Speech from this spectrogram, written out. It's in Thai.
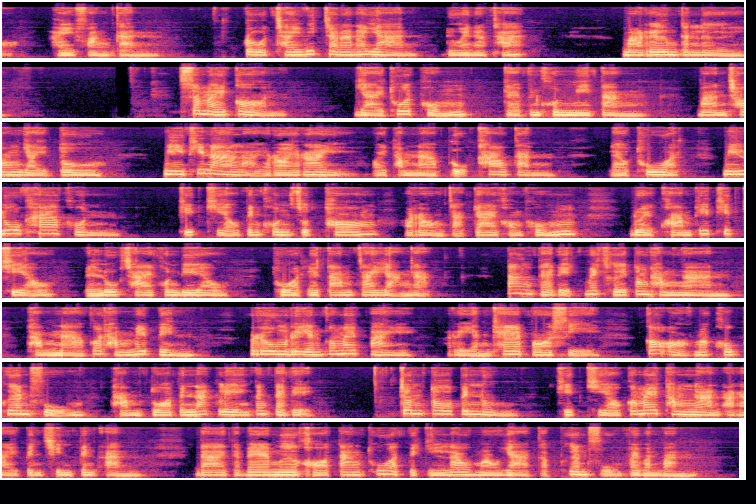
ให้ฟังกัน โปรดใช้วิจารณญาณด้วยนะคะ มาเริ่มกันเลย สมัยก่อนยายทวดผม แกเป็นคนมีตังบ้านช่องใหญ่โต มีที่นาหลายร้อยไร่ ไว้ทำนาปลูกข้าวกัน แล้วทวดมีลูกห้าคนทิดเขียวเป็นคนสุดท้องรองจากยายของผม ด้วยความที่ทิดเขียวเป็นลูกชายคนเดียว ทวดเลยตามใจอย่างหนัก ตั้งแต่เด็กไม่เคยต้องทำงานทำนาก็ทำไม่เป็น โรงเรียนก็ไม่ไป เรียนแค่ป .4 ก็ออกมาคบเพื่อนฝูง ทำตัวเป็นนักเลงตั้งแต่เด็ก จนโตเป็นหนุ่มทิดเขียวก็ไม่ทำงานอะไรเป็นชิ้นเป็นอัน ได้แต่แบมือขอตังทวดไปกินเหล้าเมายากับเพื่อนฝูงไปวัน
